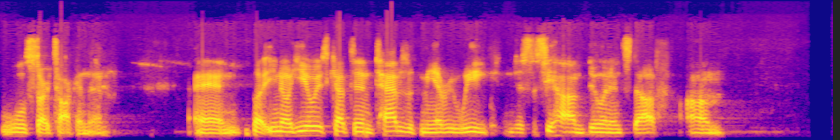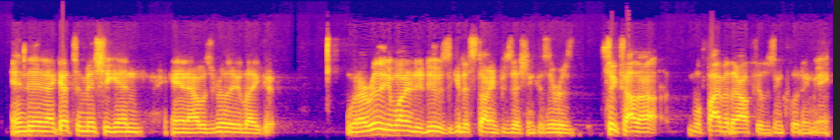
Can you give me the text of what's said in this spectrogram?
we'll start talking then. And but you know, he always kept in tabs with me every week, just to see how I'm doing and stuff. Um, and then I got to Michigan, and I was really like, what I really wanted to do is to get a starting position because there was six other, well, five other outfielders, including me.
